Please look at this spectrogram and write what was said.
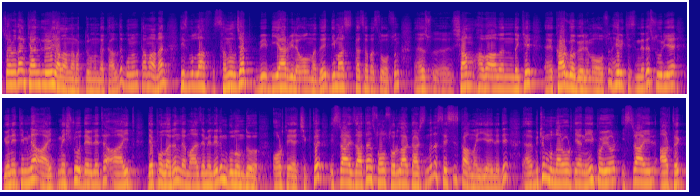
sonradan kendileri yalanlamak durumunda kaldı. Bunun tamamen Hizbullah sanılacak bir, bir yer bile olmadığı, Dimas kasabası olsun, e, e, Şam havaalanındaki e, kargo bölümü olsun her ikisinde de Suriye yönetimine ait, meşru devlete ait depoların ve malzemelerin bulunduğu ortaya çıktı. İsrail zaten son sorular karşısında da sessiz kalmayı yeğledi. E, Bütün bunlar ortaya neyi koyuyor? İsrail artık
